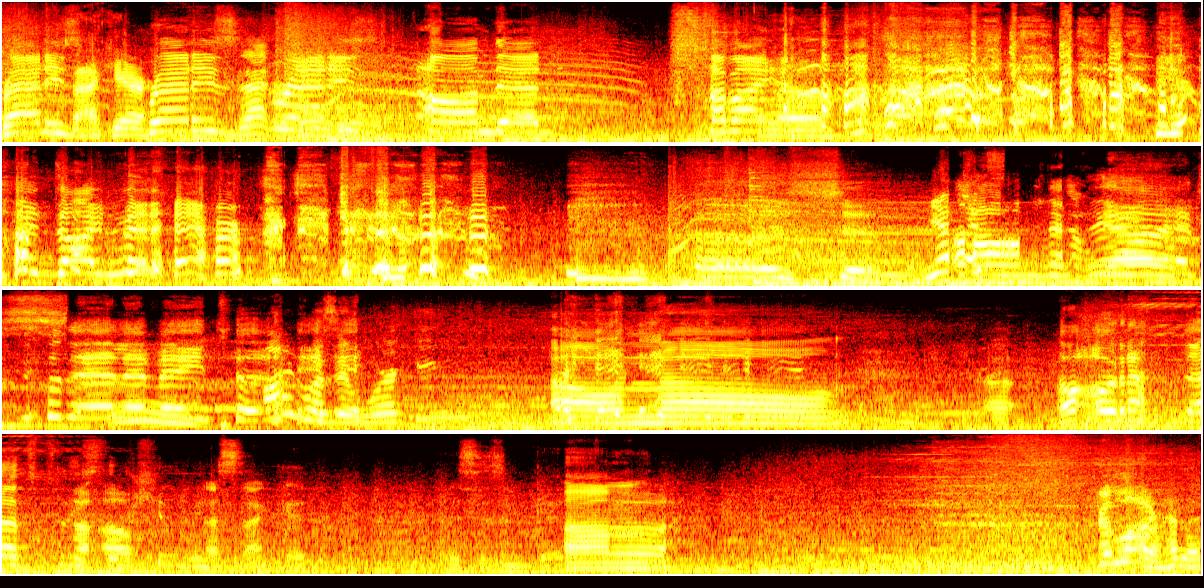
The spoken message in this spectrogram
Ratties! Back here. Ratties! That- Ratties! Oh, I'm dead. Bye bye. I died midair. oh shit. Yes! Oh, that Yes! To the elevator! Mine wasn't working. Oh no. Oh, oh, rat, rat, please don't kill me. That's not good. This isn't good. Um. Good luck. hello.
